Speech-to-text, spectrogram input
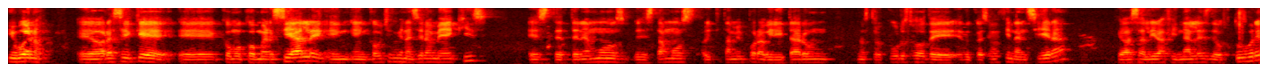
y bueno, eh, ahora sí que eh, como comercial en, en Coaching Financiero MX, este, tenemos, estamos ahorita también por habilitar un, nuestro curso de educación financiera que va a salir a finales de octubre.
